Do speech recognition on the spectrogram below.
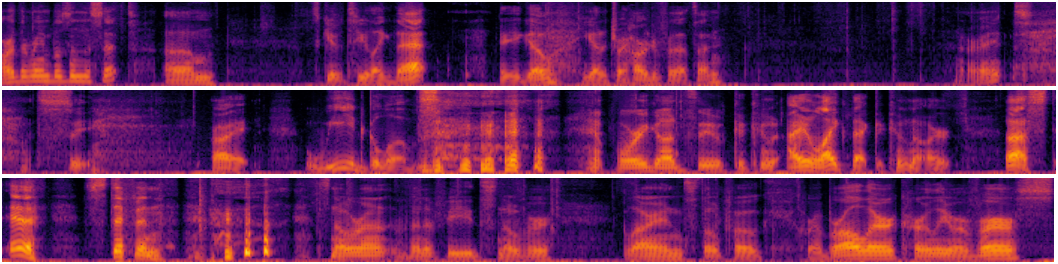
Are there rainbows in the set? Um, let's give it to you like that. There you go. You got to try harder for that time. All right, let's see. All right, weed gloves. Porygon 2 Cocoon. I like that Kakuna art. Ah, st- eh, Stiffen. Snorunt, Venipede, Snover, Galarian, Slowpoke, Brawler, Curly Reverse,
